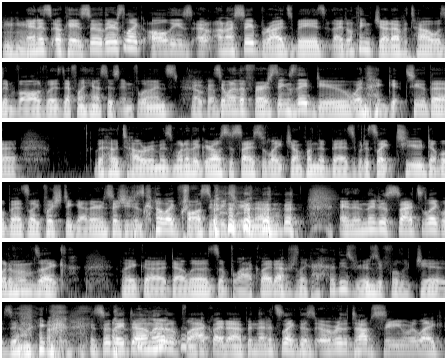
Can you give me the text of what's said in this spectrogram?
Mhm. and it's okay. So there's like all these. And I say bridesmaids, I don't think Judd Apatow was involved, but it definitely has his influence. okay. So one of the first things they do when they get to the the hotel room is one of the girls decides to like jump on the beds, but it's like two double beds like pushed together, and so she just kind of like falls in between them, and then they decide to like one of them's like like uh, downloads a blacklight app. She's like, I heard these rooms are full of jizz, and like, and so they download a blacklight app, and then it's like this over the top scene where like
